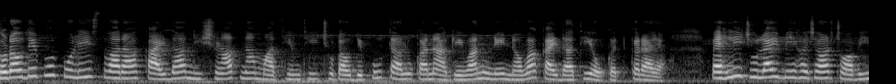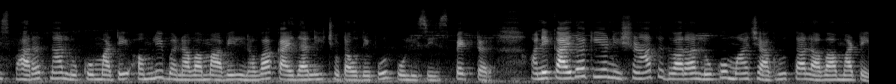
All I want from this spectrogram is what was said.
છોટાઉદેપુર પોલીસ દ્વારા કાયદા નિષ્ણાતના માધ્યમથી છોટાઉદેપુર તાલુકાના આગેવાનોને નવા કાયદાથી અવગત કરાયા. પહેલી જુલાઈ બે હજાર ચોવીસ ભારતના લોકો માટે અમલી બનાવવામાં આવેલ નવા કાયદાની છોટાઉદેપુર પોલીસ ઇન્સ્પેક્ટર અને કાયદાકીય નિષ્ણાત દ્વારા લોકોમાં જાગૃતતા લાવવા માટે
